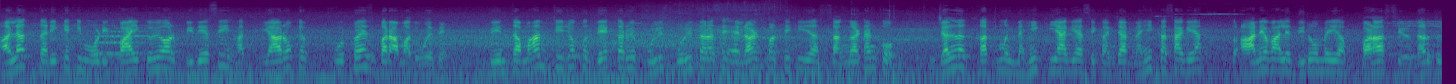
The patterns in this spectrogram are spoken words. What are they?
अलग तरीके की मॉडिफाई की हुई और विदेशी हथियारों के फुटेज बरामद हुए थे। तो इन तमाम चीज़ों को देखकर भी पुलिस पूरी तरह से अलर्ट पर थी कि यह संगठन को जल्द खत्म नहीं किया गया सिकंजा नहीं कसा गया। तो आने वाले दिनों में यह बड़ा सिरदर्द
